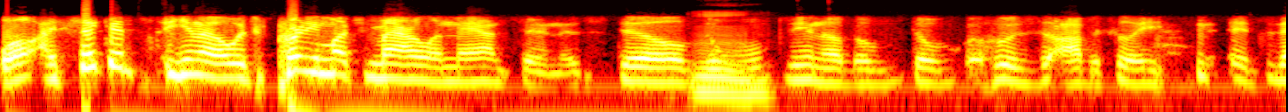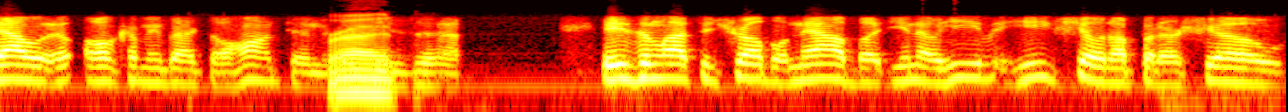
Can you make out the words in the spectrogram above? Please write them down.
Well, I think it's you know it's pretty much Marilyn Manson is still the you know the the who's obviously it's now all coming back to haunt him. Right. He's, uh, he's in lots of trouble now, but you know he he showed up at our show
